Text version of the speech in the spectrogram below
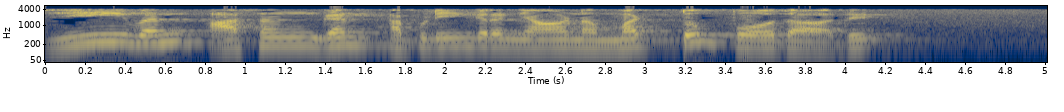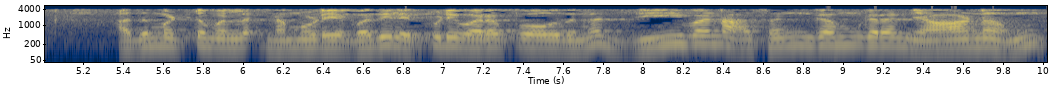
ஜீவன் அசங்கன் அப்படிங்கிற ஞானம் மட்டும் போதாது. அது மட்டுமல்ல நம்முடைய பதில் எப்படி வரப்போகுதுன்னா ஜீவன் அசங்கம்ங்கிற ஞானம்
